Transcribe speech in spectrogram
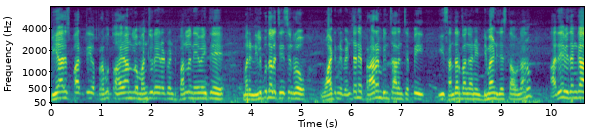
బీఆర్ఎస్ పార్టీ ప్రభుత్వ హయాంలో మంజూరైనటువంటి పనులను ఏవైతే మరి నిలుపుదల చేసిండ్రో వాటిని వెంటనే ప్రారంభించాలని చెప్పి ఈ సందర్భంగా నేను డిమాండ్ చేస్తూ ఉన్నాను. అదేవిధంగా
